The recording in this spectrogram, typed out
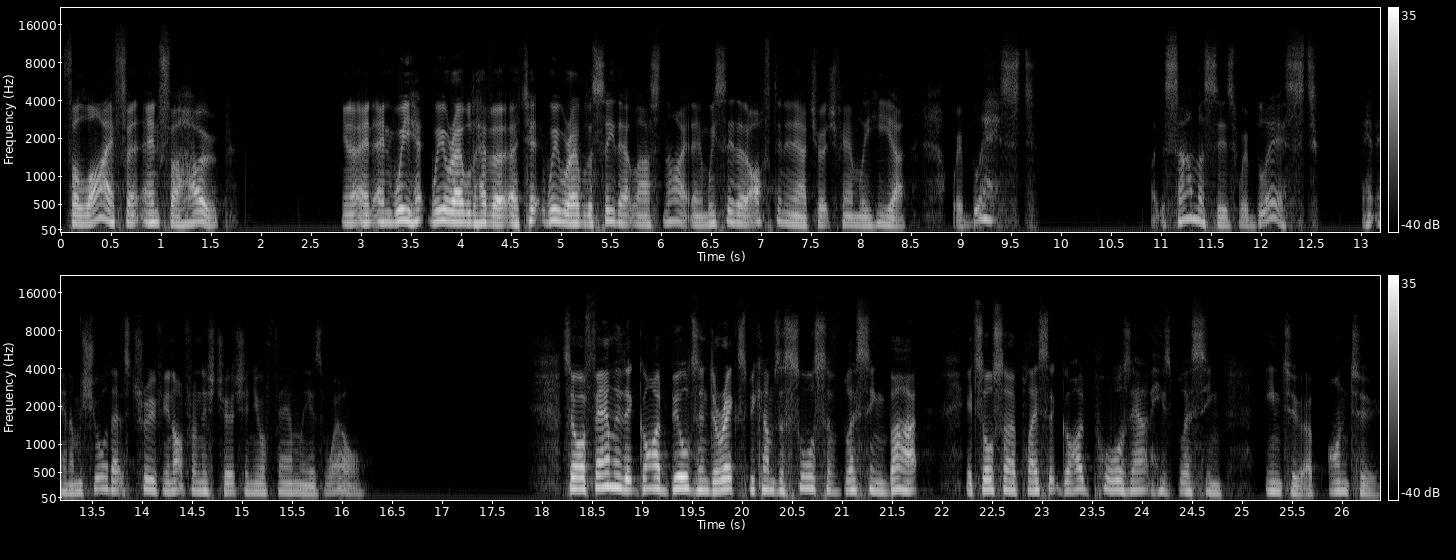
for life, and, and for hope. You know, and, and we, we were able to have a, a te- we were able to see that last night, and we see that often in our church family here we're blessed. Like the psalmist says, we're blessed. And, and I'm sure that's true if you're not from this church and your family as well. So, a family that God builds and directs becomes a source of blessing, but it's also a place that God pours out his blessing into, onto.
